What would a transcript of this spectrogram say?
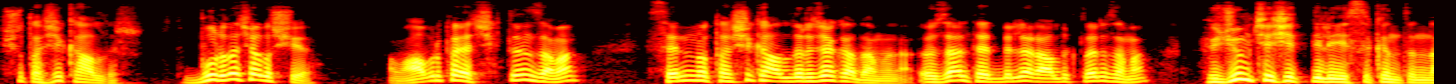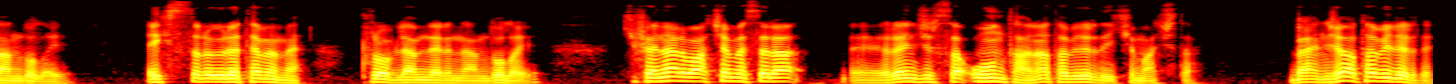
Şu taşı kaldır. Burada çalışıyor. Ama Avrupa'ya çıktığın zaman senin o taşı kaldıracak adamına özel tedbirler aldıkları zaman hücum çeşitliliği sıkıntından dolayı, ekstra üretememe problemlerinden dolayı ki Fenerbahçe mesela e, Rangers'a 10 tane atabilirdi iki maçta. Bence atabilirdi.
